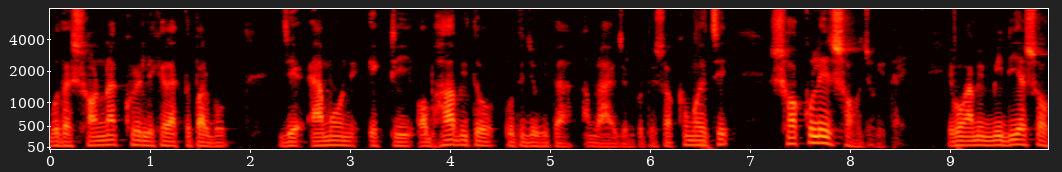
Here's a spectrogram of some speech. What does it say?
বোধহয় স্বর্ণাক্ষরে লিখে রাখতে পারব যে এমন একটি অভাবিত প্রতিযোগিতা আমরা আয়োজন করতে সক্ষম হয়েছি সকলের সহযোগিতায়। এবং আমি মিডিয়া সহ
